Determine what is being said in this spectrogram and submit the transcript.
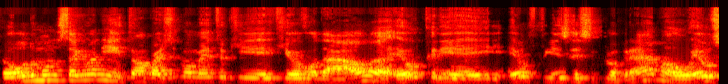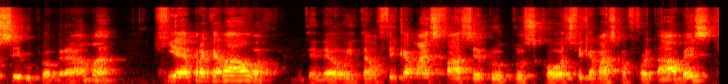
Todo mundo segue uma linha. Então, a partir do momento que, que eu vou dar aula, eu criei, eu fiz esse programa, ou eu sigo o programa que é para aquela aula entendeu? Então fica mais fácil para os coaches, fica mais confortáveis.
